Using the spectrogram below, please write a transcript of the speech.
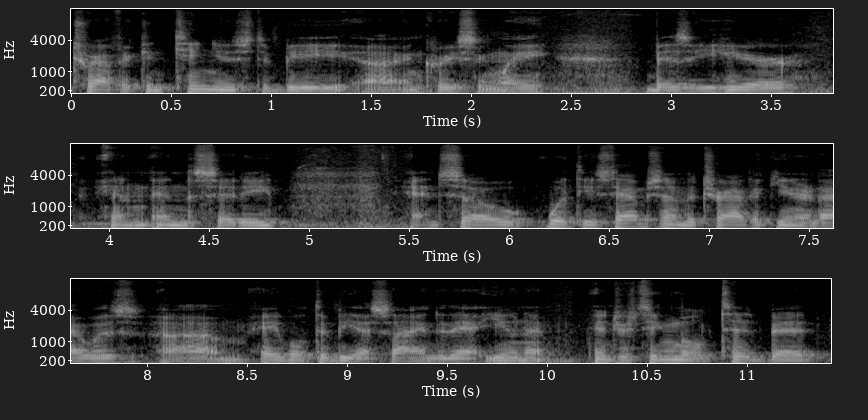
traffic continues to be uh, increasingly busy here in, in the city. And so, with the establishment of a traffic unit, I was um, able to be assigned to that unit. Interesting little tidbit.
